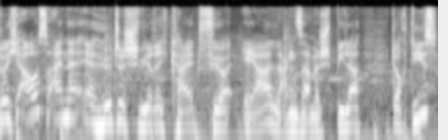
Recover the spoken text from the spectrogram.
Durchaus eine erhöhte Schwierigkeit für eher langsame Spieler. Doch dies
